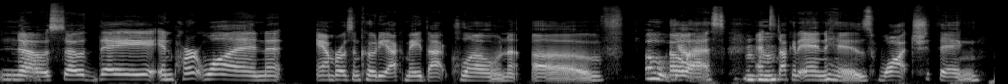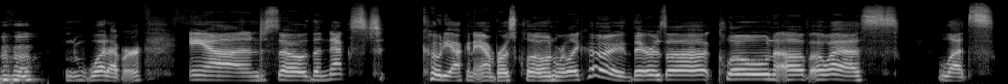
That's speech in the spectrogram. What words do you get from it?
No, so they in part one, Ambrose and Kodiak made that clone of Oh yeah. OS and stuck it in his watch thing, mm-hmm. whatever. And so the next Kodiak and Ambrose clone were like, hey, there's a clone of OS. Let's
